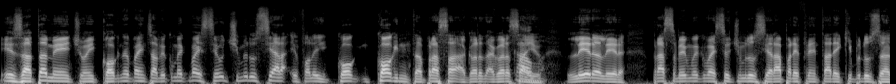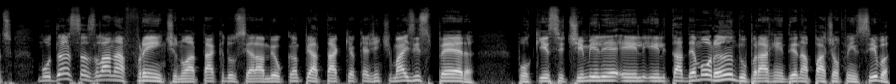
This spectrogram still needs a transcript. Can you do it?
Exatamente, uma incógnita pra gente saber como é que vai ser o time do Ceará. Eu falei incógnita pra sa... agora, agora saiu. Leira, leira. Pra saber como é que vai ser o time do Ceará para enfrentar a equipe do Santos. Mudanças lá na frente, no ataque do Ceará, meu campo e ataque, que é o que a gente mais espera. Porque esse time ele, ele, ele tá demorando para render na parte ofensiva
